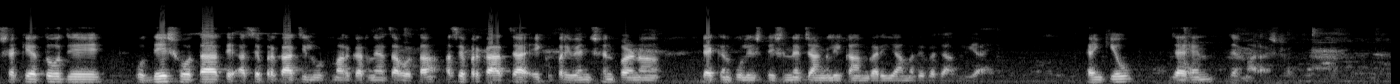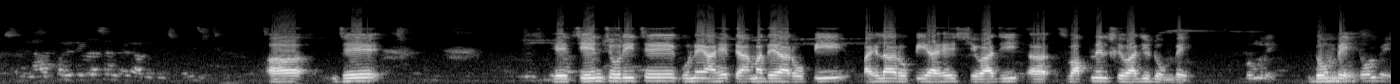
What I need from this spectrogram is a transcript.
शक्यतो जे उद्देश होता ते असे प्रकारची लूटमार करण्याचा होता. असे प्रकारचा एक प्रिव्हेन्शन पण डेक्कन पोलीस स्टेशनने चांगली कामगिरी यामध्ये बजावली आहे. Thank you Jai Hind Jai Maharashtra. जे हे चेन चोरीचे गुन्हे आहेत त्यामध्ये आरोपी पहिला आरोपी आहे शिवाजी स्वप्नील शिवाजी डोंबे. डोंबे. डोंबे.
